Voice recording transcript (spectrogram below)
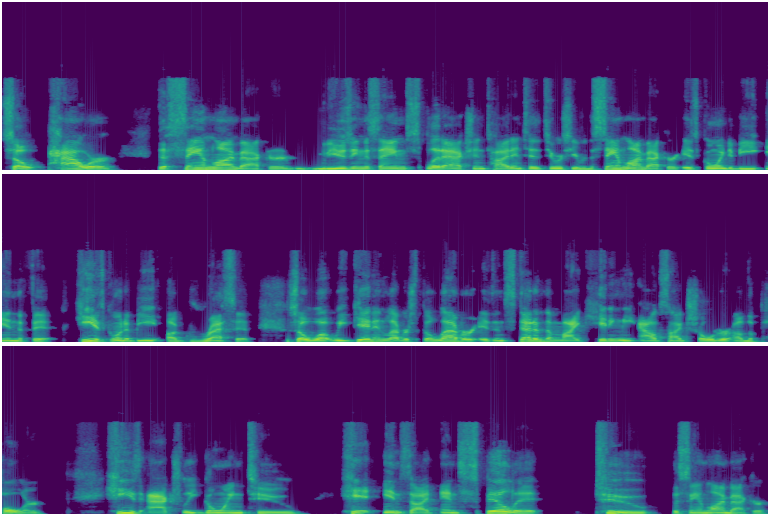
So, power, the Sam linebacker, using the same split action tied into the two receiver, the Sam linebacker is going to be in the fit he is going to be aggressive. So what we get in lever spill lever is instead of the Mike hitting the outside shoulder of the puller, he's actually going to hit inside and spill it to the Sam linebacker.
